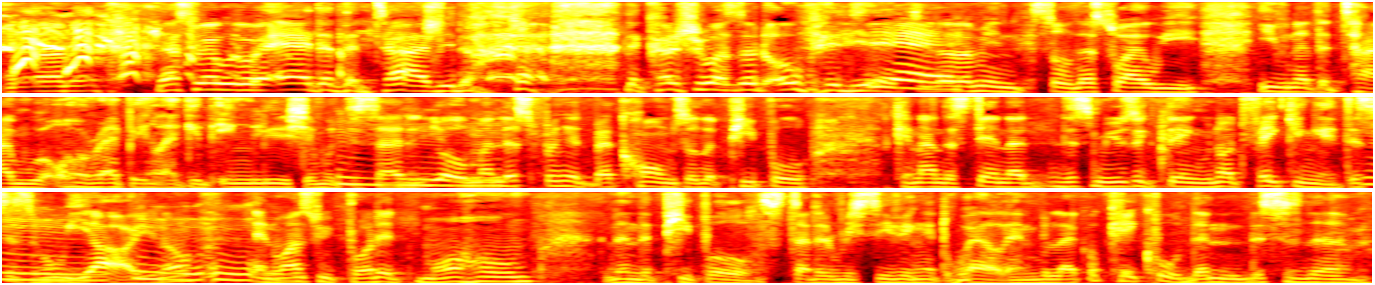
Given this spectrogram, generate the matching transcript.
You know what I mean? That's where we were at at the time. You know, the country was not open yet. Yeah. You know what I mean? So that's why we, even at the time, we were all rapping like in English, and we decided, yo, man, mm-hmm. let's bring it back home so that people can understand that this music thing, we're not faking it. This is who we mm, are. You know. Mm, mm. And once we brought it more home, then the people started receiving it well, and we're like, okay, cool. Then this is the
